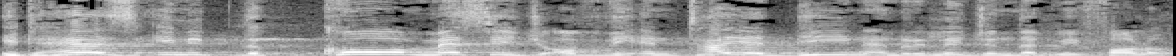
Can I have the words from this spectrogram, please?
It has in it the core message of the entire deen and religion that we follow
